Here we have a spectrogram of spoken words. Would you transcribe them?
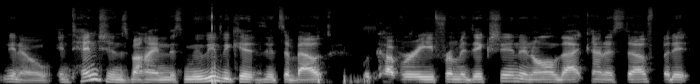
you know intentions behind this movie because it's about recovery from addiction and all that kind of stuff. But it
